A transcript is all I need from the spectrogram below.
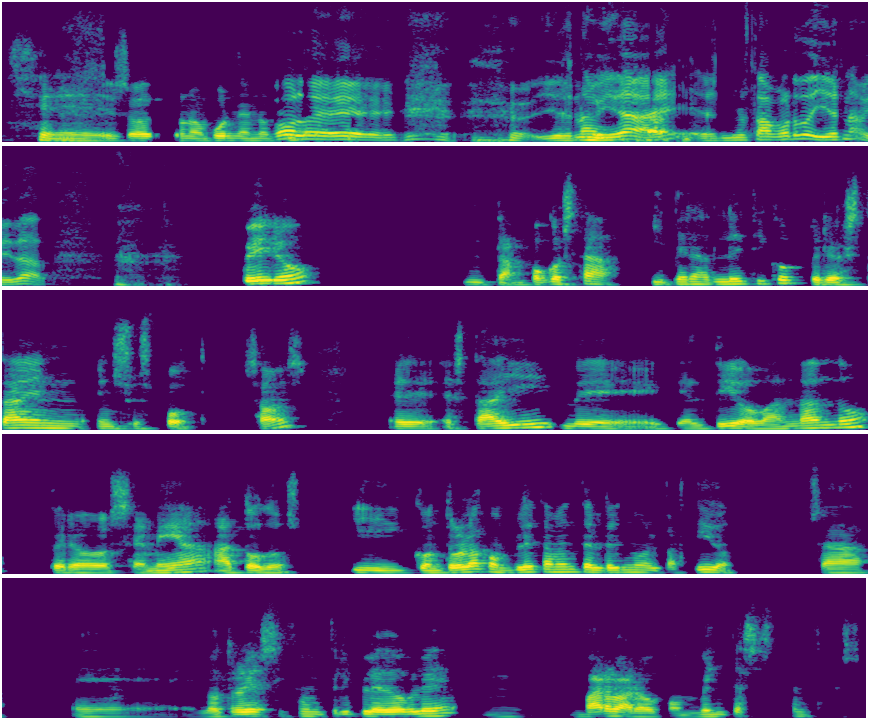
Eso es una buena noticia. Y es Navidad, ¿eh? No está gordo y es Navidad. Pero tampoco está hiperatlético, pero está en, su spot, ¿sabes? Eh, está ahí de que el tío va andando, pero se mea a todos y controla completamente el ritmo del partido. O sea, eh, el otro día se hizo un triple doble mm, bárbaro con 20 asistencias.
